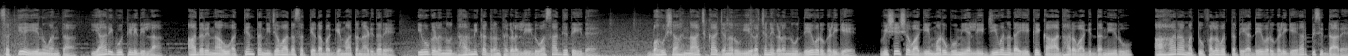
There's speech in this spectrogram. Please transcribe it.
ಸತ್ಯ ಏನು ಅಂತ ಯಾರಿಗೂ ತಿಳಿದಿಲ್ಲ. ಆದರೆ ನಾವು ಅತ್ಯಂತ ನಿಜವಾದ ಸತ್ಯದ ಬಗ್ಗೆ ಮಾತನಾಡಿದರೆ ಇವುಗಳನ್ನು ಧಾರ್ಮಿಕ ಗ್ರಂಥಗಳಲ್ಲಿ ಇಡುವ ಸಾಧ್ಯತೆಯಿದೆ. ಬಹುಶಃ ನಾಜ್ಕಾ ಜನರು ಈ ರಚನೆಗಳನ್ನು ದೇವರುಗಳಿಗೆ, ವಿಶೇಷವಾಗಿ ಮರುಭೂಮಿಯಲ್ಲಿ ಜೀವನದ ಏಕೈಕ ಆಧಾರವಾಗಿದ್ದ ನೀರು, ಆಹಾರ ಮತ್ತು ಫಲವತ್ತತೆಯ ದೇವರುಗಳಿಗೆ ಅರ್ಪಿಸಿದ್ದಾರೆ.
